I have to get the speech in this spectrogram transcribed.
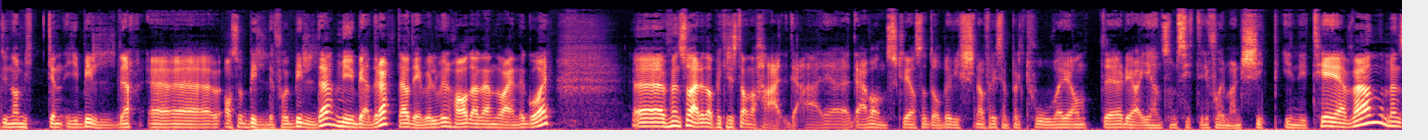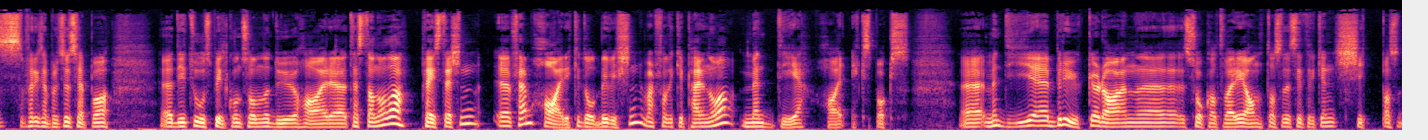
dynamikken i bildet, eh, altså bilde for bilde, mye bedre. Det er jo det vi vil ha, det er den veien det går. Eh, men så er det da på Kristiania her det er, eh, det er vanskelig. altså Dolby Vision har f.eks. to varianter. De har en som sitter i form av en chip inni TV-en. Mens f.eks. hvis du ser på eh, de to spillkonsollene du har testa nå, da, PlayStation 5 har ikke Dolby Vision, i hvert fall ikke per nå, men det har Xbox. Men de bruker da en såkalt variant. altså Det sitter ikke en chip altså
